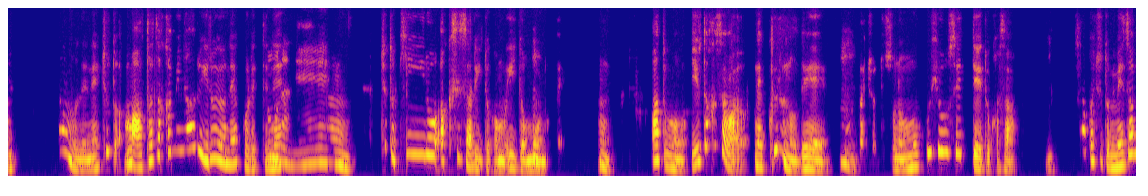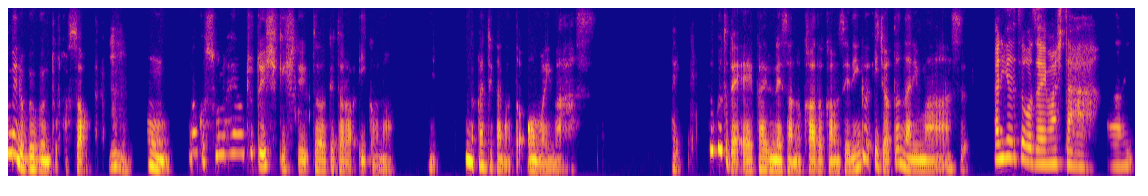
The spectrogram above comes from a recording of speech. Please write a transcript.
なのでね、ちょっと、まあ、温かみのある色よね、これってね。そうだね。うん。ちょっと金色アクセサリーとかもいいと思うので。うん。あともう、豊かさはね、来るので、うんなんかちょっとその目標設定とかさうん、なんかちょっと目覚める部分とかさ、うん。うん。なんかその辺をちょっと意識していただけたらいいかな。ねこんな感じかなと思います。はい。ということで、えーカエル姉さんのカードカウンセリング以上となります。ありがとうございました。はい。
